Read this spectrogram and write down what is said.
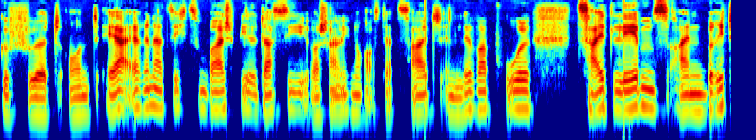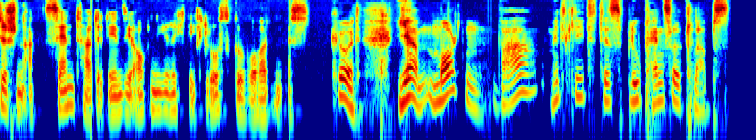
geführt und er erinnert sich zum Beispiel, dass sie wahrscheinlich noch aus der Zeit in Liverpool zeitlebens einen britischen Akzent hatte, den sie auch nie richtig losgeworden ist. Gut. Ja, Morton war Mitglied des Blue Pencil Clubs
